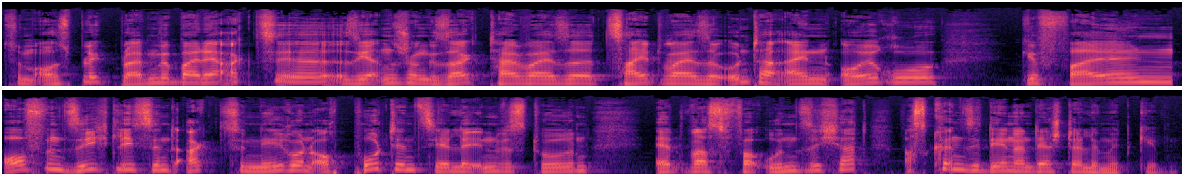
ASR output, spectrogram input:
Zum Ausblick bleiben wir bei der Aktie. Sie hatten es schon gesagt, teilweise zeitweise unter einen Euro gefallen. Offensichtlich sind Aktionäre und auch potenzielle Investoren etwas verunsichert. Was können Sie denen an der Stelle mitgeben?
